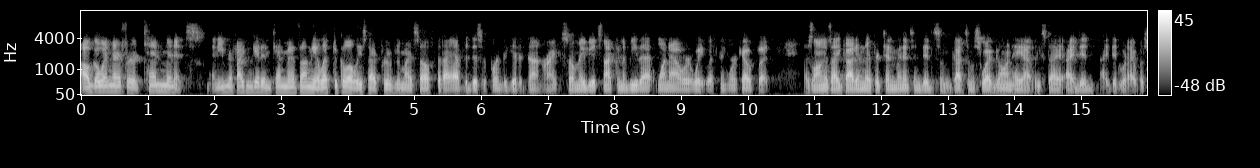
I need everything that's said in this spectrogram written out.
I'll go in there for 10 minutes. And even if I can get in 10 minutes on the elliptical, at least I prove to myself that I have the discipline to get it done, right? So maybe it's not going to be that one hour weightlifting workout, but as long as I got in there for 10 minutes and did some, got some sweat going, hey, at least I, I did, I did what I was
